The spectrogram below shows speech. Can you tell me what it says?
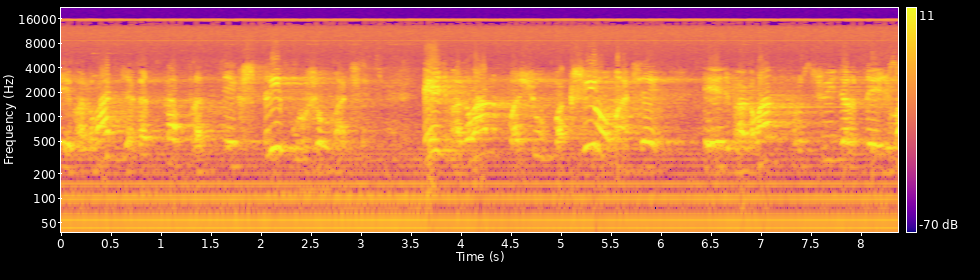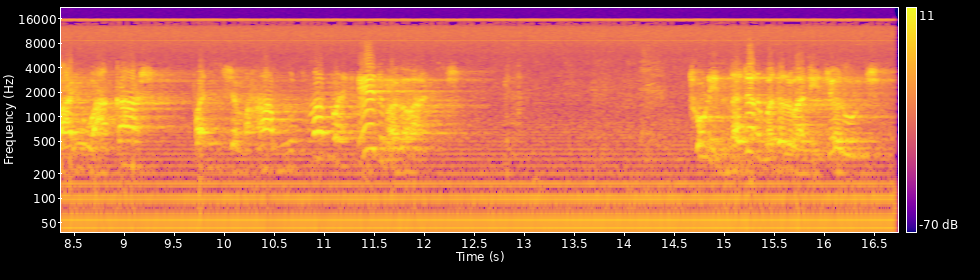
એ ભગવાન જગતના પ્રત્યેક સ્ત્રી પુરુષોમાં છે. એ જ ભગવાન પશુ પક્ષીઓમાં છે. એ જ ભગવાન પૃથ્વી જળ તેજ વાયુ આકાશ પંચ મહાભૂતમાં પણ એ જ ભગવાન છે. થોડી નજર બદલવાની જરૂર છે.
